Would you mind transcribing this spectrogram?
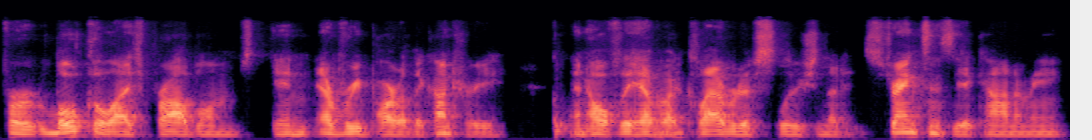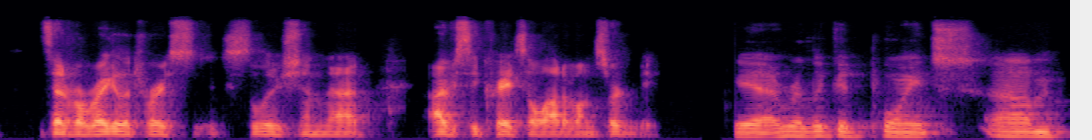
for localized problems in every part of the country, and hopefully have a collaborative solution that strengthens the economy instead of a regulatory solution that obviously creates a lot of uncertainty. Yeah, really good points. Um,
